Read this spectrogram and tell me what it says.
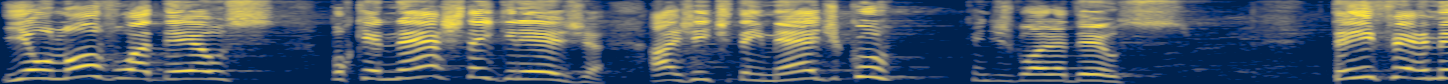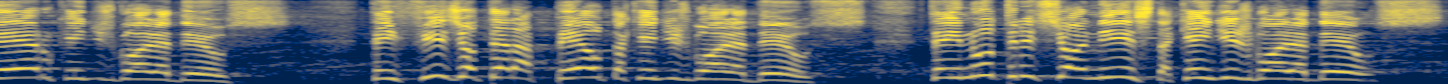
E eu louvo a Deus, porque nesta igreja a gente tem médico, quem diz glória a Deus? Tem enfermeiro, quem diz glória a Deus? Tem fisioterapeuta, quem diz glória a Deus? Tem nutricionista, quem diz glória a Deus?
